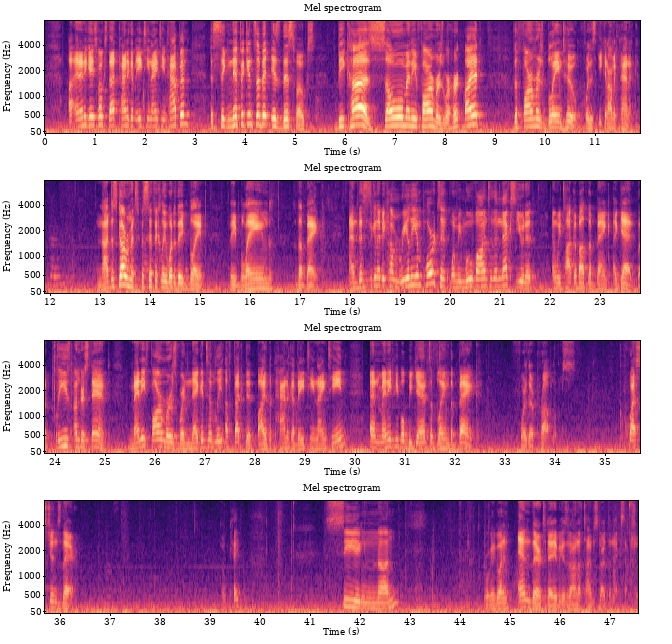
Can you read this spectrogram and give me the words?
Uh, in any case, folks, that panic of 1819 happened. The significance of it is this, folks. Because so many farmers were hurt by it, the farmers blamed who for this economic panic? Not just government specifically. What did they blame? They blamed the bank. And this is going to become really important when we move on to the next unit and we talk about the bank again. But please understand, many farmers were negatively affected by the panic of 1819, and many people began to blame the bank for their problems. Questions there? Okay. Seeing none, we're going to go ahead and end there today because there's not enough time to start the next section.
